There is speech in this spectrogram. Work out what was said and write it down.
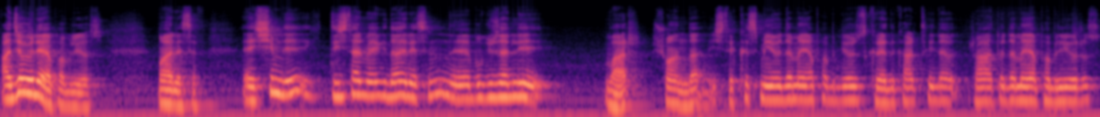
ancak öyle yapabiliyoruz maalesef. E, şimdi dijital vergi dairesinin e, bu güzelliği var şu anda. İşte kısmi ödeme yapabiliyoruz. Kredi kartıyla rahat ödeme yapabiliyoruz.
